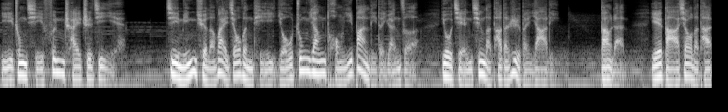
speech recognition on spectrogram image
以终其分拆之计也。既明确了外交问题由中央统一办理的原则，又减轻了他的日本压力。当然，也打消了他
